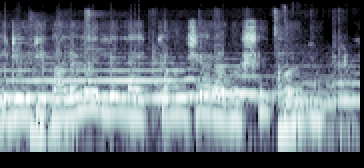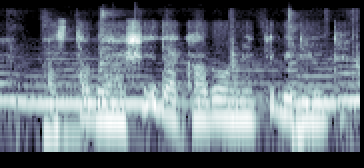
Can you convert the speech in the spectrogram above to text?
ভিডিওটি ভালো লাগলে লাইক, কমেন্ট শেয়ার অবশ্যই করবেন। আজ তবে আসি, দেখা হবে অন্য একটি ভিডিওতে।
